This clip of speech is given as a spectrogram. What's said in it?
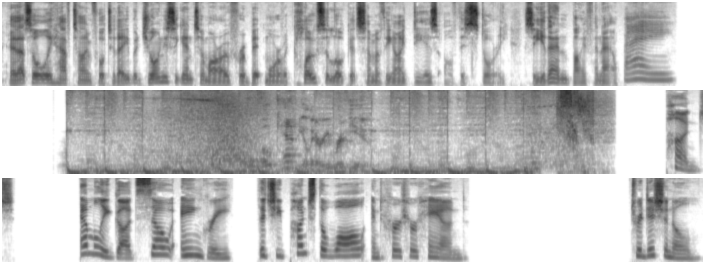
Okay, that's all we have time for today, but join us again tomorrow for a bit more of a closer look at some of the ideas of this story. See you then. Bye for now. Bye. Vocabulary Review Punch. Emily got so angry that she punched the wall and hurt her hand. Traditional.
